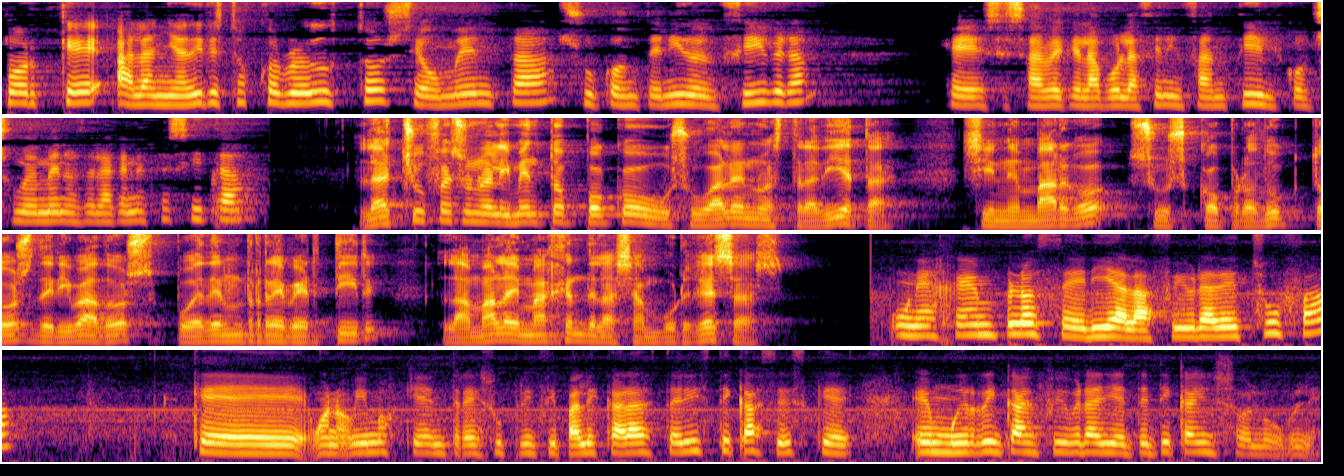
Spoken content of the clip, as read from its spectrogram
Porque al añadir estos coproductos se aumenta su contenido en fibra, que se sabe que la población infantil consume menos de la que necesita. La chufa es un alimento poco usual en nuestra dieta sin embargo, sus coproductos derivados pueden revertir la mala imagen de las hamburguesas. Un ejemplo sería la fibra de chufa, que bueno, vimos que entre sus principales características es que es muy rica en fibra dietética insoluble.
